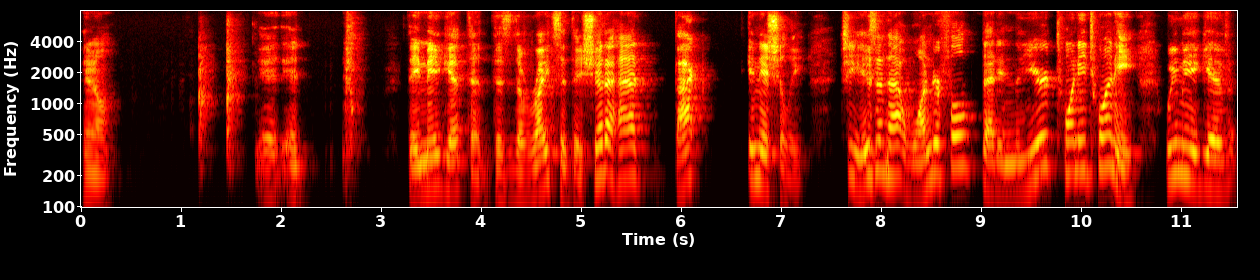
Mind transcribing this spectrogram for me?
you know it, it they may get the, the the rights that they should have had back initially. Gee, isn't that wonderful that in the year 2020, we may give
